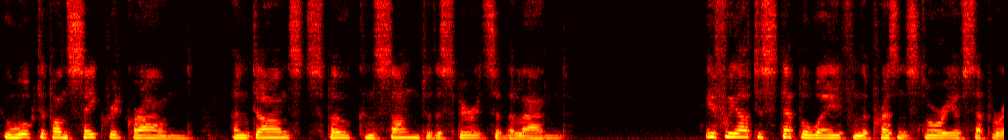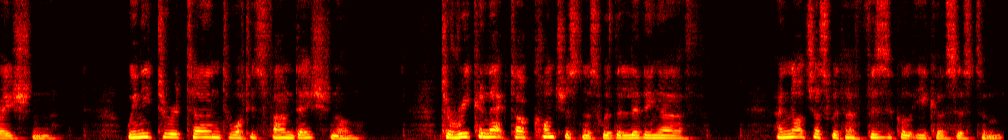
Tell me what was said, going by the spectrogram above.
who walked upon sacred ground and danced, spoke, and sung to the spirits of the land. If we are to step away from the present story of separation we need to return to what is foundational, to reconnect our consciousness with the living earth, and not just with her physical ecosystem,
